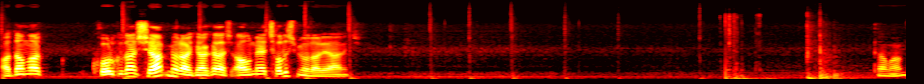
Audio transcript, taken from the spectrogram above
Adamlar korkudan şey yapmıyorlar ki arkadaş. Almaya çalışmıyorlar yani. Tamam.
